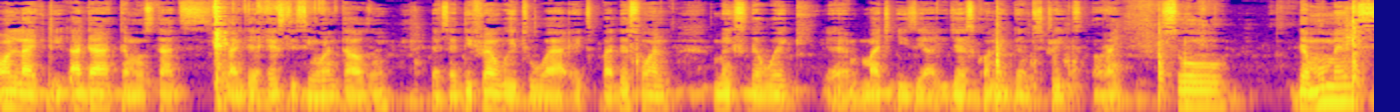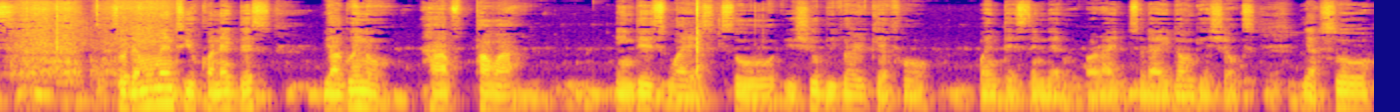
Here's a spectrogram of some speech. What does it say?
unlike the other thermostats like the STC 1000 there's a different way to wire it. But this one makes the work uh, much easier. You just connect them straight all right so the moment so the moment you connect this you are going to have power in these wires. So you should be very careful when testing them all right so that you don't get shocks. Yeah so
